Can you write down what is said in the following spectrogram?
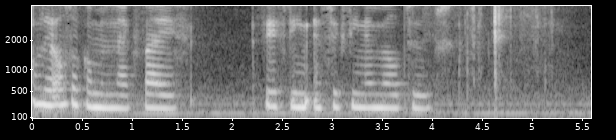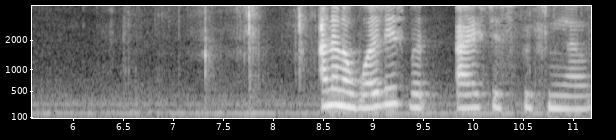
Oh, they also come in like 5, 15 and 16 ml tubes. I don't know what it is, but ice just freaks me out.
